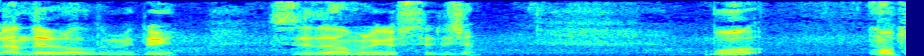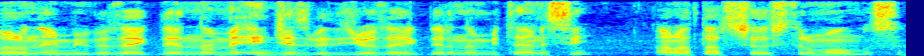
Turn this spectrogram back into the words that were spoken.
ben devraldım videoyu. Size devamını göstereceğim. Bu motorun en büyük özelliklerinden ve en cezbedici özelliklerinden bir tanesi anahtarsız çalıştırma olması.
